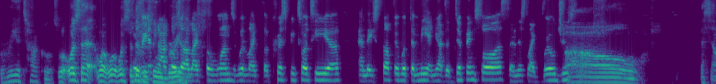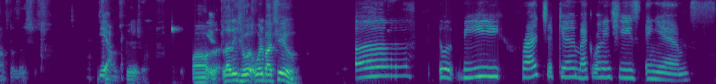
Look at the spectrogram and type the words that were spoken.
Birria tacos. What was that? What, what what's the birria difference? Birria tacos are like the ones with like the crispy tortilla and they stuff it with the meat and you have the dipping sauce and it's like real juicy. Oh, that sounds delicious. That yeah. Sounds good. Uh, yeah. Leticia, what, what about you? Uh, it would be fried chicken, macaroni and cheese, and yams.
